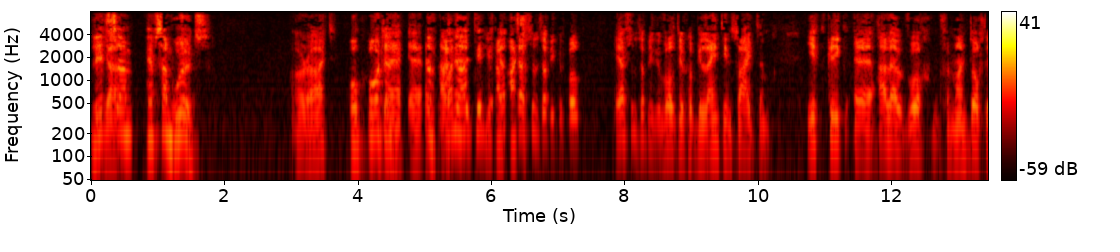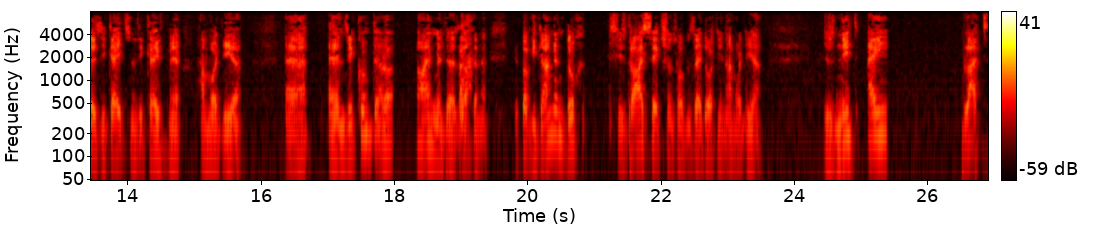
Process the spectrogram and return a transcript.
let's Yeah. um, have some words. All right. Or, or Uh, uh, I wanted to tell you, Um, I- erstens hab ich gewollt, erstens hab ich gewollt, ich hab geleint in Zeiten. Ich krieg äh, alle Wochen von meiner Tochter, sie geht und sie kauft mir Hamodia. Äh, und sie kommt da rein mit der Sache. Ich hab gegangen durch, es ist drei Sections haben sie dort in Hamodia. Es ist nicht ein Blatt,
